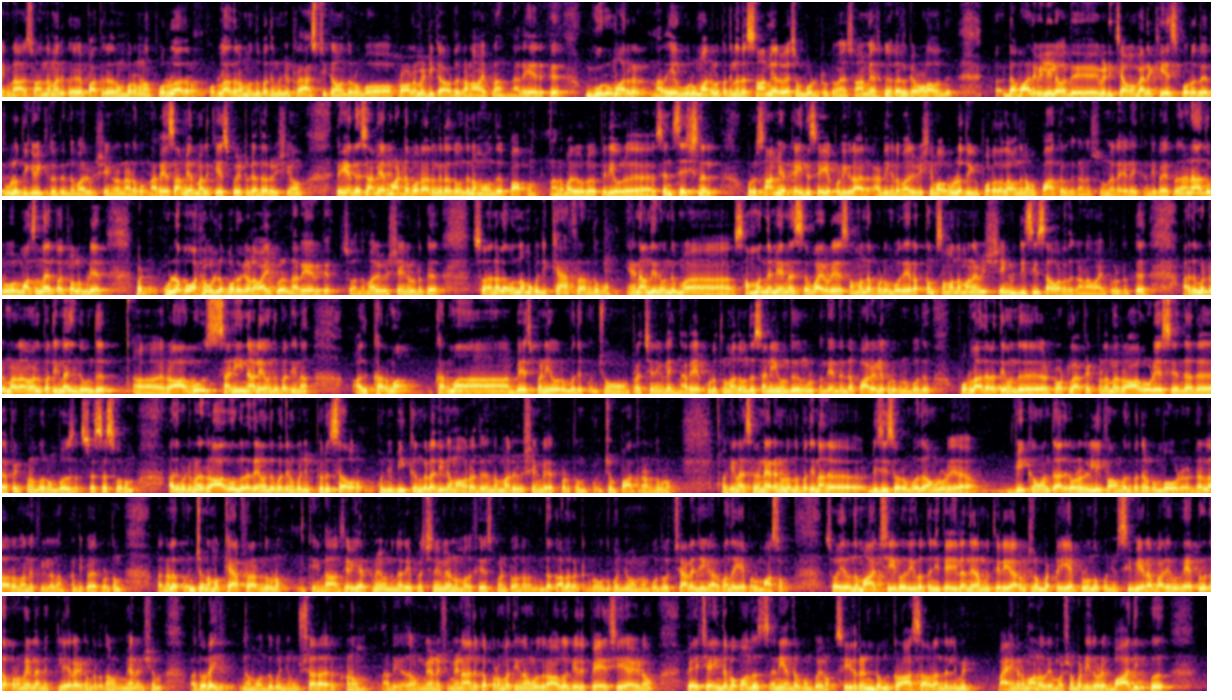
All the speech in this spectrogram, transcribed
ஓகேங்களா? ஸோ அந்த மாதிரி பார்த்துக்கிறது ரொம்ப ரொம்ப பொருளாதாரம். பொருளாதாரம் வந்து பார்த்திங்கன்னா கொஞ்சம் டிராஸ்டிக்காக வந்து ரொம்ப ப்ராப்ளமேட்டிக் ஆகிறதுக்கான வாய்ப்புலாம் நிறைய இருக்குது குருமார்கள். நிறைய குருமார்கள் பார்த்திங்கன்னா அந்த சாமியார் வேஷம் போட்டுட்ருக்கவன். சாமியார் இருக்கிறவங்களாம் வந்து டமால் வெளியில் வந்து வெடித்து அவங்க மேலே கேஸ் போடுறது உள்ள தூக்கி வைக்கிறது இந்த மாதிரி விஷயங்கள் நடக்கும். நிறைய சாமியார் மேலே கேஸ் போயிட்டுருக்கு அது ஒரு விஷயம். இல்லை எந்த சாமியார் மாட்ட போகிறாருங்கிறது வந்து நம்ம வந்து பார்ப்போம். அந்த மாதிரி ஒரு பெரிய ஒரு சென்சேஷனல் ஒரு சாமியார் கைது செய்யப்படுகிறார் அப்படிங்கிற மாதிரி விஷயம் அவர் உள்ள தூக்கி போகிறதெல்லாம் வந்து நம்ம பார்க்கறதுக்கான சூழ்நிலைகளை கண்டிப்பாக இருக்குது ஆனால் அது ஒரு ஒரு மாதம் தான் இருப்பார் சொல்ல முடியாது. பட் உள்ளே போவாங்க உள்ளே போகிறதுக்கான வாய்ப்புகள் நிறைய இருக்குது ஸோ அந்த மாதிரி விஷயங்கள் இருக்குது ஸோ அதனால் வந்து நம்ம கொஞ்சம் கேர்ஃபுல்லாக இருந்துப்போம் ஏன்னா வந்து இது வந்து ம- என்ன செவ்வாயுடைய சம்மந்தப்படும் போதே ரத்தம் சம்மந்தமாக சம்மந்தமான விஷயங்கள் டிசீஸாக வர்றதுக்கான வாய்ப்புகள் இருக்குது அது மட்டும் இல்லாமல் பார்த்திங்கன்னா இது வந்து ராகு சனினாலே வந்து பார்த்திங்கன்னா அது கர்மா கர்மா பேஸ் பண்ணி வரும்போது கொஞ்சம் பிரச்சனைகளை நிறைய கொடுத்துரும். அது வந்து சனி வந்து உங்களுக்கு வந்து எந்தெந்த பார்வையில் கொடுக்கணும் போது பொருளாதாரத்தை வந்து டோட்டலாக அஃபெக்ட் பண்ணுற மாதிரி ராகுவோடய சேர்ந்து அதை அஃபெக்ட் பண்ணும்போது ரொம்ப ஸ்ட்ரெஸ்ஸஸ் வரும். அது மட்டும் இல்லாமல் ராகுங்கிறதே வந்து பார்த்திங்கன்னா கொஞ்சம் பெருசாக வரும். கொஞ்சம் வீக்கங்கள் அதிகமாக வர்றது இந்த மாதிரி விஷயங்களை ஏற்படுத்தும். கொஞ்சம் பார்த்து நடந்துக்கணும். ஓகேங்களா? சில நேரங்கள் வந்து பார்த்திங்கன்னா அந்த டிசீஸ் வரும்போது அவங்களுடைய வீக்கம் வந்து அதுக்கப்புறம் ரிலீஃப் ஆகும்போது பார்த்தீங்கன்னா ரொம்ப டல்லாகிற மாதிரி ஃபீலெல்லாம் கண்டிப்பாக ஏற்படுத்தும். அதனால் கொஞ்சம் நம்ம கேர்ஃபுல்லாக இருந்துக்கணும். ஓகேங்களா? சரி ஏற்கனவே வந்து நிறைய பிரச்சனைகளை நம்ம ஃபேஸ் பண்ணிட்டு வந்தாலும் இந்த காலகட்டங்களில் வந்து கொஞ்சம் நமக்கு வந்து சேலஞ்சிங்காக இருக்கும். அந்த ஏப்ரல் மாதம் ஸோ இது வந்து மார்ச் இருபது இருபத்தஞ்சி தேதியிலேருந்தே நமக்கு தெரிய ஆரம்பிச்சிடும். பட் ஏப்ரல் வந்து கொஞ்சம் சிவியராக பாதிக்கும். ஏப்ரலுக்கு அப்புறம் எல்லாமே கிளியர் ஆகிடுங்கிறது தான் உண்மையான விஷயம். அதுவரை நம்ம வந்து கொஞ்சம் உஷாராக இருக்கணும் அப்படிங்கிறது உண்மையான விஷயம். ஏன்னா அதுக்கப்புறம் பார்த்திங்கன்னா உங்களுக்கு ராகுக்கு இது பேச்சே ஆகிடும் பேச்சியாக இந்த பக்கம் வந்து சனி அந்த பக்கம் போயிடும் ஸோ இது ரெண்டும் கிராஸ் ஆகிற அந்த லிமிட் பயங்கரமான ஒரு எமோஷன் பட் இதோடைய பாதிப்பு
